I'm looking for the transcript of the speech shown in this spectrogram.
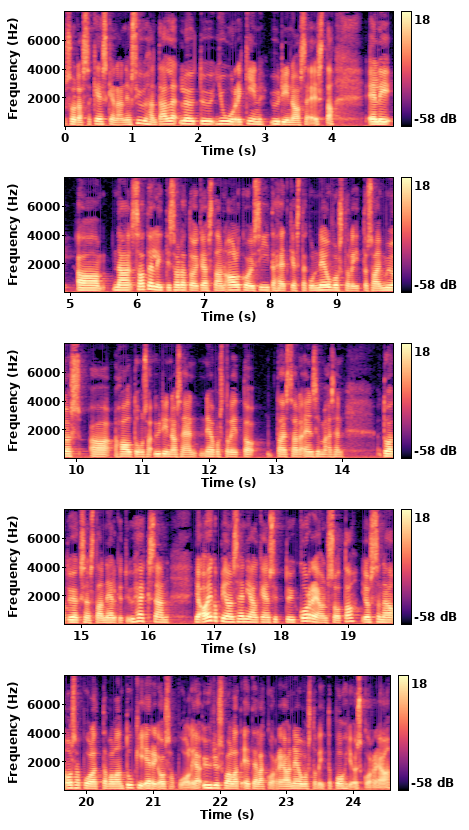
sodassa keskenään, ja syyhän tälle löytyy juurikin ydinaseista. Eli äh, nämä satelliittisodat oikeastaan alkoi siitä hetkestä, kun Neuvostoliitto sai myös äh, haltuunsa ydinaseen. Neuvostoliitto taisi saada ensimmäisen 1949, ja aika pian sen jälkeen syttyi Korean sota, jossa nämä osapuolet tavallaan tuki eri osapuolia, Yhdysvallat, Etelä-Korea, Neuvostoliitto, Pohjois-Korea.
